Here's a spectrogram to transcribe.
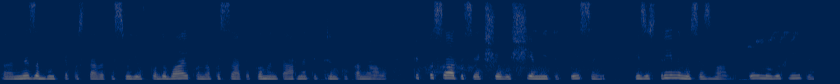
Е, Не забудьте поставити свою вподобайку, написати коментар на підтримку каналу, підписатися, якщо ви ще не підписані, і зустрінемося з вами у нових відео.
